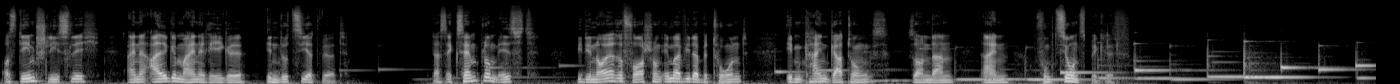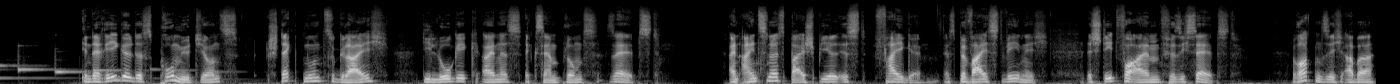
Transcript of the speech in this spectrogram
aus dem schließlich eine allgemeine Regel induziert wird. Das Exemplum ist, wie die neuere Forschung immer wieder betont, eben kein Gattungs-, sondern ein Funktionsbegriff. In der Regel des Promythions steckt nun zugleich die Logik eines Exemplums selbst. Ein einzelnes Beispiel ist feige, es beweist wenig, es steht vor allem für sich selbst. Rotten sich aber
